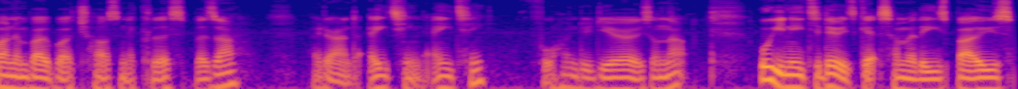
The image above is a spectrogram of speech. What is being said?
Violin bow by Charles Nicolas Bazin, made around 1880. 400 euros on that. All you need to do is get some of these bows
